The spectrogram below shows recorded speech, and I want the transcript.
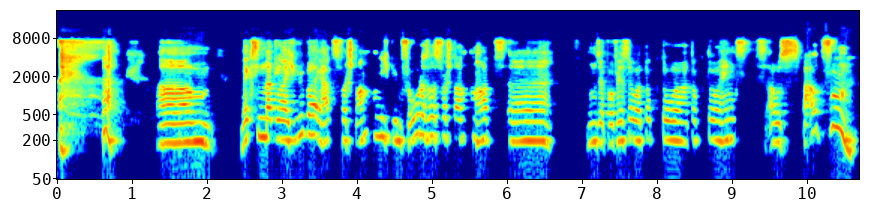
ähm, wechseln wir gleich über. Er hat es verstanden. Ich bin froh, dass er es verstanden hat. Äh, unser Professor Dr. Dr. Hengst aus Bautzen.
